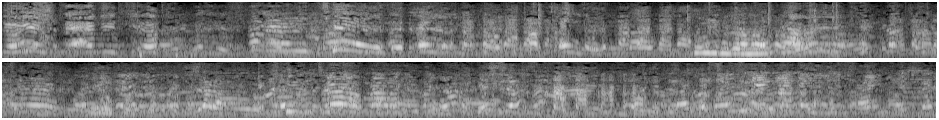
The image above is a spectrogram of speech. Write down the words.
You're a savage. Ladies and gentlemen,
